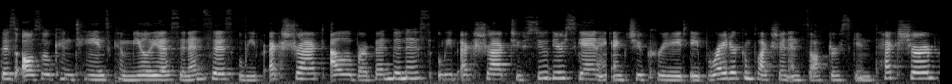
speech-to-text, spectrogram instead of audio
This also contains Camellia sinensis leaf extract, aloe barbadensis leaf extract to soothe your skin and to create a brighter, complexion and softer skin texture.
